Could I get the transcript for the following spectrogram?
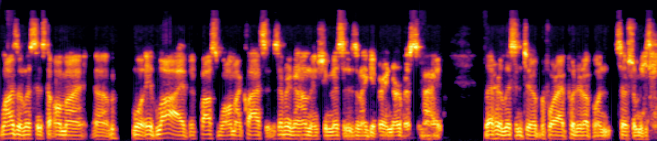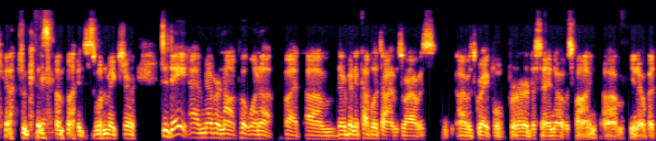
Liza listens to all my um, well, it live if possible, all my classes. Every now and then she misses, and I get very nervous, and I let her listen to it before I put it up on social media because yeah. um, I just want to make sure. To date, I've never not put one up, but um, there have been a couple of times where I was I was grateful for her to say no, it was fine. Um, you know, but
